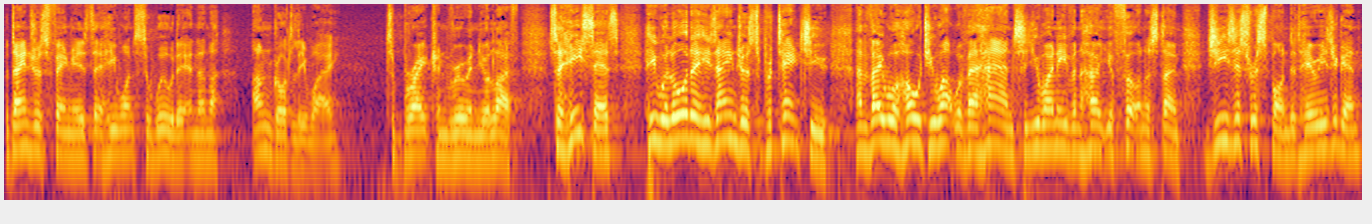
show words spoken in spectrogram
The dangerous thing is that he wants to wield it in an ungodly way to break and ruin your life. So he says he will order his angels to protect you, and they will hold you up with their hands so you won't even hurt your foot on a stone. Jesus responded, here he is again,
